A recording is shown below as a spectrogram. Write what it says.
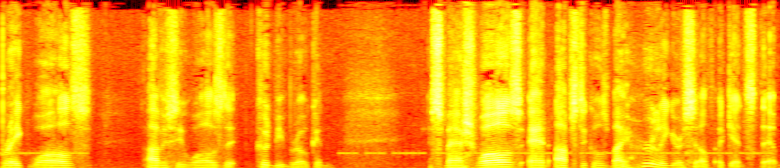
break walls, obviously walls that could be broken, smash walls and obstacles by hurling yourself against them.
